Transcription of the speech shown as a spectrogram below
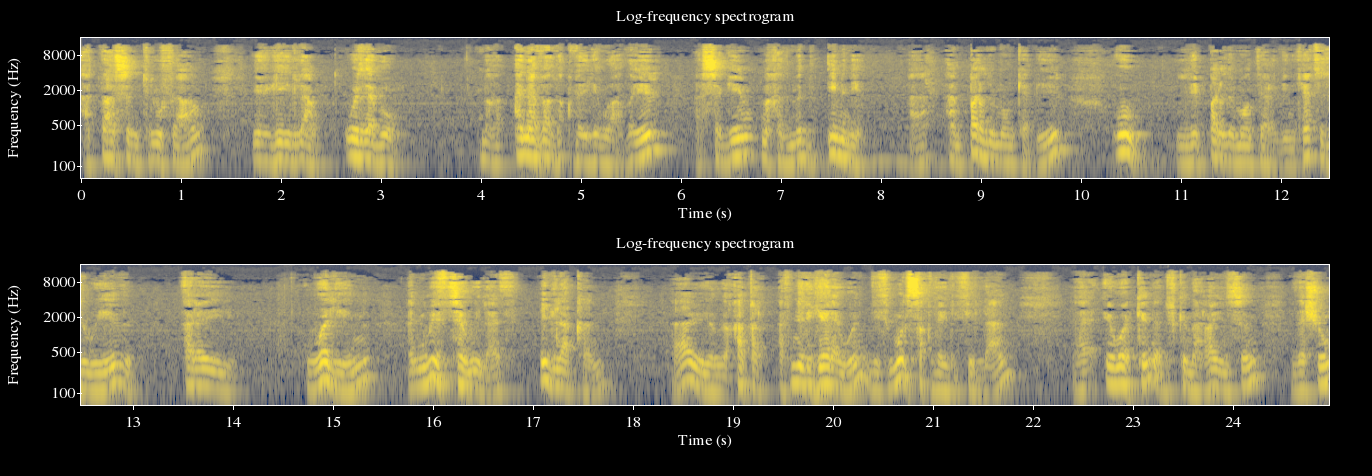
عطاس نتلوفا يلقي لا وذابو. أنا بعد قبيلي واضيل الساكين نخدم إمني. ان بارلمون كبير و لي بارلمونتير كين كاتزويد راي ولين أن ويد تاويلات إقلاقا. خاطر اثني الكراون دي ثمود السقبيل في اللان إوكن هاد فكنا راينسن ذا شو؟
